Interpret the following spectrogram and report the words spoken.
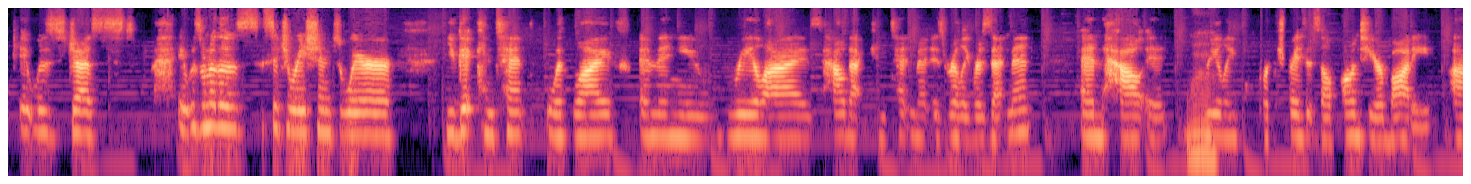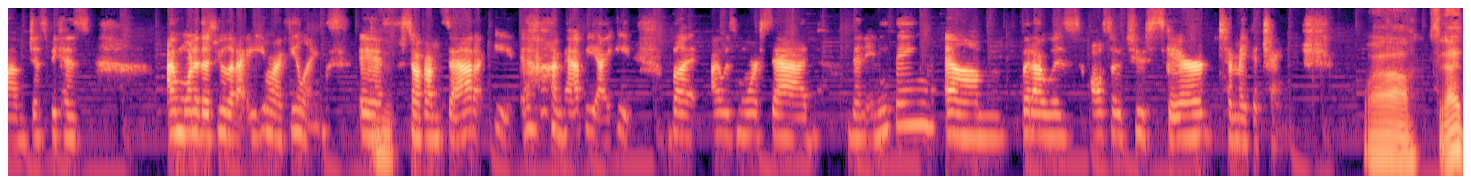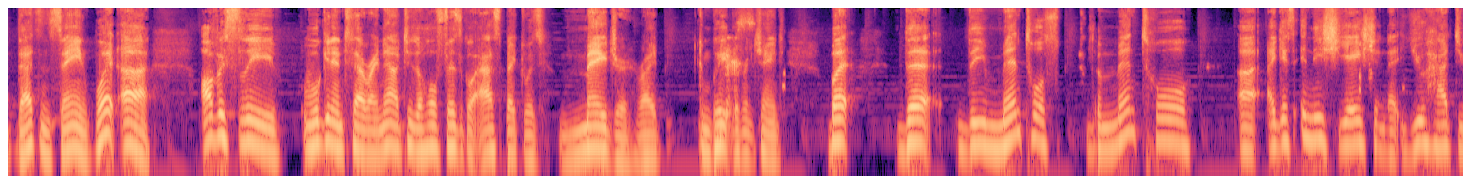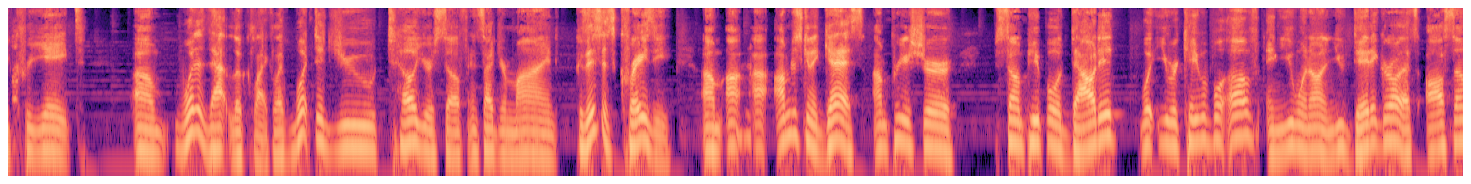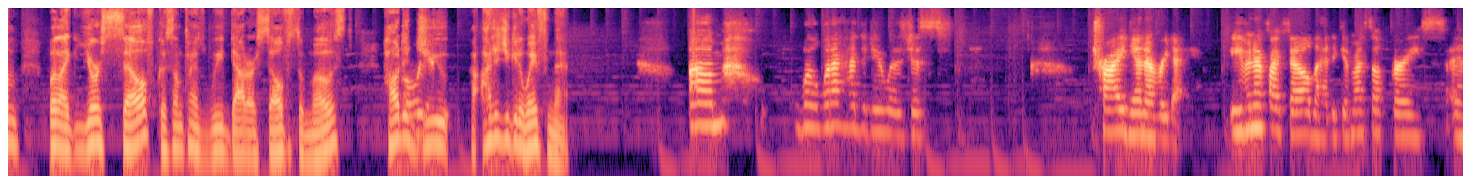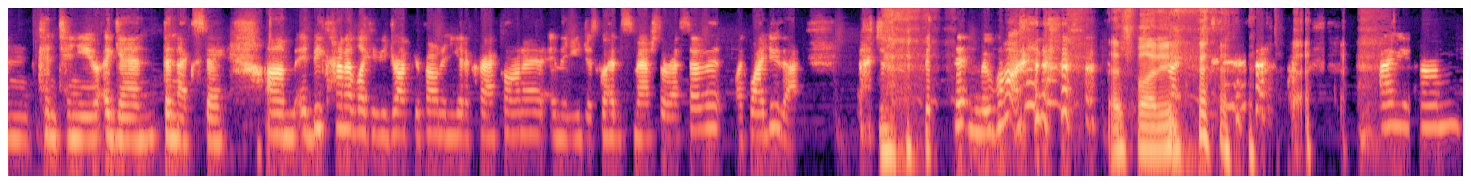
it was just, it was one of those situations where you get content with life and then you realize how that contentment is really resentment and how it wow. really portrays itself onto your body. Um, just because I'm one of those people that I eat my feelings. If mm-hmm. so, if I'm sad, I eat. If I'm happy, I eat. But I was more sad than anything. Um, but I was also too scared to make a change. Wow, so that that's insane. What? Uh, obviously, we'll get into that right now. Too, the whole physical aspect was major, right? Complete yes. different change. But the the mental the mental, uh, I guess, initiation that you had to create. Um, what did that look like? Like, what did you tell yourself inside your mind? Because this is crazy um, mm-hmm. I, I, am just gonna guess. I'm pretty sure some people doubted what you were capable of, and you went on and you did it, girl. That's awesome. But like yourself, because sometimes we doubt ourselves the most. How did oh, yeah. you? How did you get away from that? Um, well, what I had to do was just try again every day even if I failed, I had to give myself grace and continue again the next day. Um, it'd be kind of like if you drop your phone and you get a crack on it, and then you just go ahead and smash the rest of it. Like, why do that? Just fix it and move on. That's funny. I mean, um,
